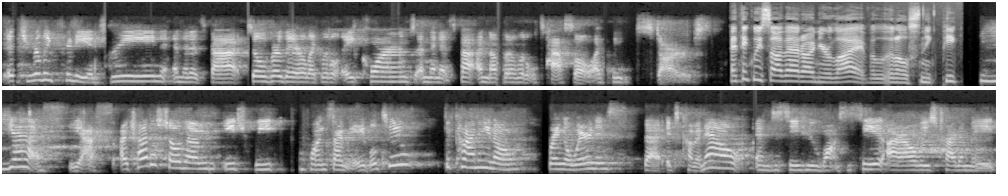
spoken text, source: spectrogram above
It's really pretty. It's green and then it's got silver there, like little acorns, and then it's got another little tassel, I think stars. I think we saw that on your live, a little sneak peek. Yes, yes. I try to show them each week once I'm able to, to kind of, you know, bring awareness that it's coming out and to see who wants to see it. I always try to make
